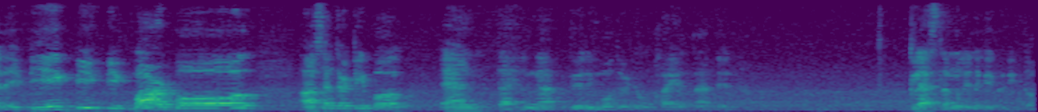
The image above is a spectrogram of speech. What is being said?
And a big, big, big marble ah, center table. And dahil nga, very modern yung client natin, glass lang ang linagay ko dito,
